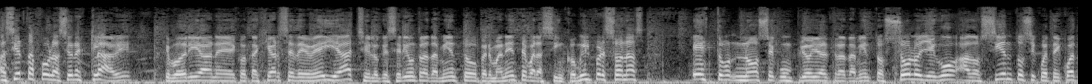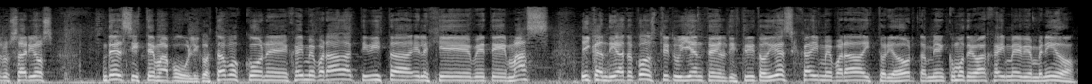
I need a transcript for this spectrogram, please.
a ciertas poblaciones clave que podrían eh, contagiarse de VIH, lo que sería un tratamiento permanente para 5.000 personas. Esto no se cumplió y el tratamiento solo llegó a 254 usuarios del sistema público. Estamos con eh, Jaime Parada, activista LGBT más y candidato constituyente del Distrito 10. Jaime Parada, historiador también. ¿Cómo te va, Jaime? Bienvenido.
